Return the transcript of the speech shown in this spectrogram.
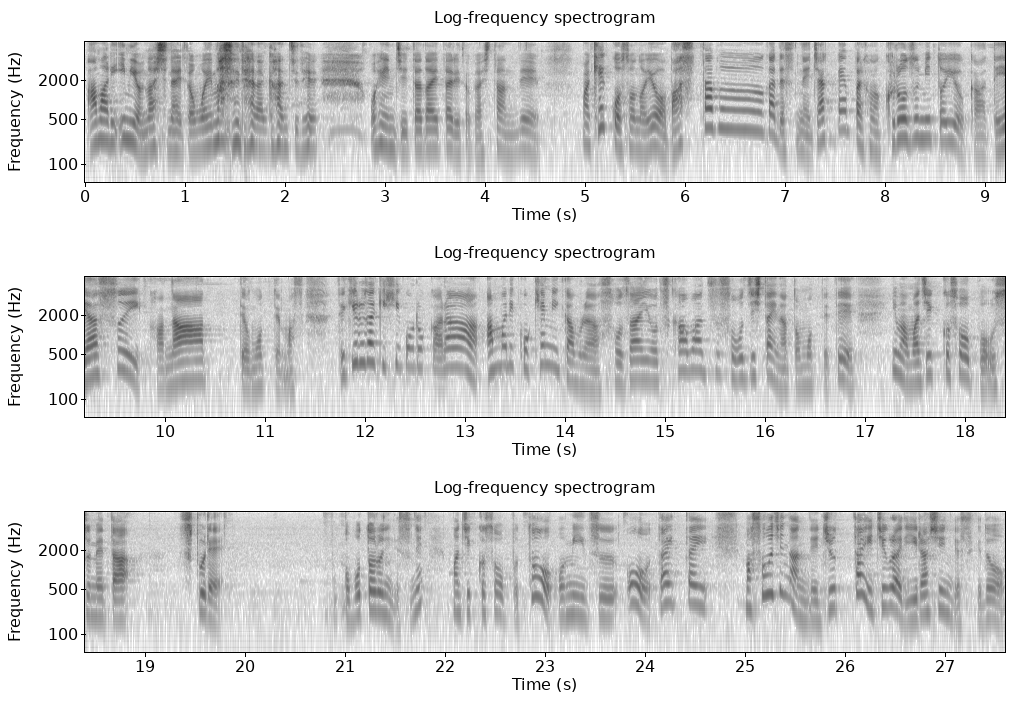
あまり意味をなしてないと思いますみたいな感じで お返事いただいたりとかしたんで、まあ、結構その要はバスタブがですね若干やっぱりその黒ずみというか出やすいかなってって思ってます。できるだけ日頃からあんまりこうケミカルな素材を使わず掃除したいなと思ってて今マジックソープを薄めたスプレーボトルにですねマジックソープとお水をだいたい、まあ、掃除なんで10対1ぐらいでいいらしいんですけど、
